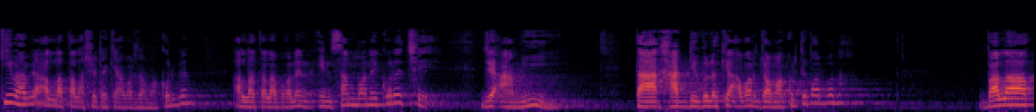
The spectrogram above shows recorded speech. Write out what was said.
কীভাবে আল্লাহ তালা সেটাকে আবার জমা করবেন? আল্লাহ তালা বলেন, ইনসান মনে করেছে যে আমি তার হাড্ডিগুলোকে আবার জমা করতে পারব না? বালা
